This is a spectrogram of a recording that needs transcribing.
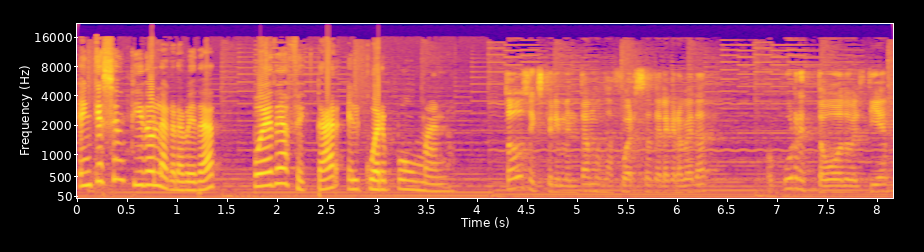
¿en qué sentido la gravedad puede afectar el cuerpo humano? Todos experimentamos la fuerza de la gravedad. Ocurre todo el tiempo.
